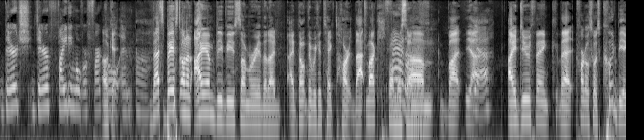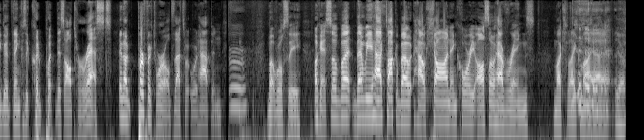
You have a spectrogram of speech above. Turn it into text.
they're ch- they're fighting over Farkle Okay. and uh, that's based on an IMDb summary that I I don't think we could take to heart that much. From Fair the enough. summer. Um, but yeah. I do think that Farkle's Choice could be a good thing because it could put this all to rest. In a perfect world, that's what would happen. But we'll see. Okay, so but then we have talk about how Shawn and Corey also have rings, much like Maya. Yep.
